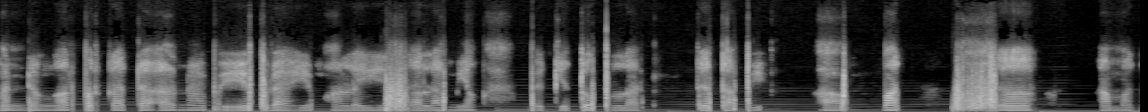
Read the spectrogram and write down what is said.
mendengar perkataan Nabi Ibrahim alaihi salam yang begitu pelan, tetapi amat amat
